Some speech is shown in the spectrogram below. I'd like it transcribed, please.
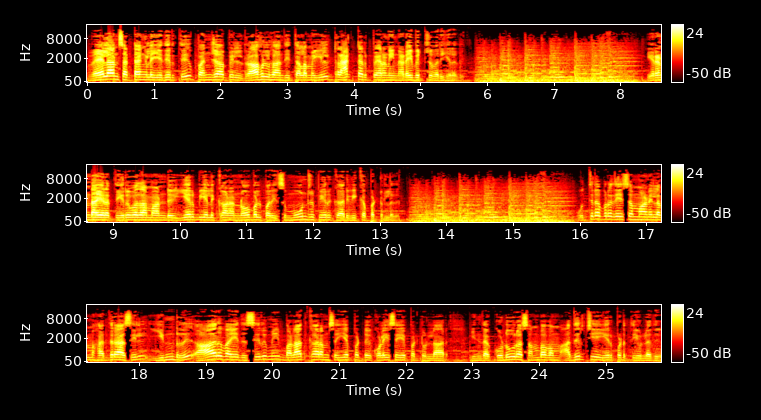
வேளாண் சட்டங்களை எதிர்த்து பஞ்சாபில் ராகுல் காந்தி தலைமையில் டிராக்டர் பேரணி நடைபெற்று வருகிறது. இரண்டாயிரத்தி இருபதாம் ஆண்டு இயற்பியலுக்கான நோபல் பரிசு மூன்று பேருக்கு அறிவிக்கப்பட்டுள்ளது. உத்தரப்பிரதேச மாநிலம் ஹத்ராஸில் இன்று ஆறு வயது சிறுமி பலாத்காரம் செய்யப்பட்டு கொலை செய்யப்பட்டுள்ளார். இந்த கொடூர சம்பவம் அதிர்ச்சியை ஏற்படுத்தியுள்ளது.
